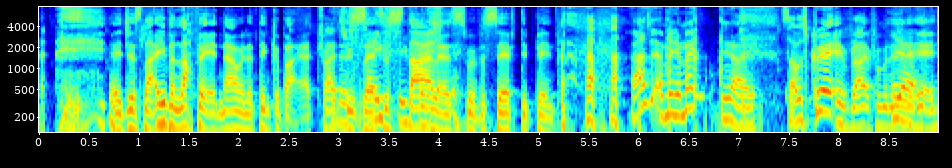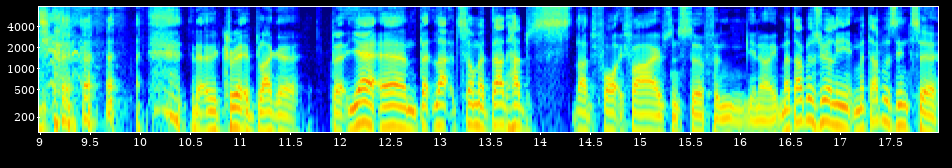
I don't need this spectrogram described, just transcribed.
It just like even laugh at it now when I think about it. I tried With to replace a pin. stylus with a safety pin. I mean, it make, you know, so I was creative, right, from an early age. you know, a creative blagger. But yeah, um, but like, so my dad had had forty fives and stuff, and you know, my dad was really, my dad was into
